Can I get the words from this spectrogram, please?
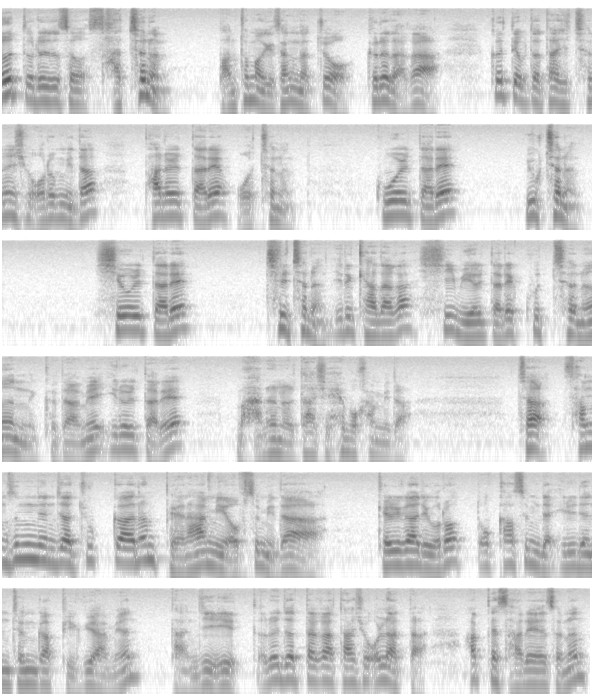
더 떨어져서 4천원 반토막 이상 났죠. 그러다가 그때부터 다시 천원씩 오릅니다. 8월 달에 5천원, 9월 달에 6천원, 10월 달에 7천원 이렇게 하다가 12월 달에 9천원, 그 다음에 1월 달에 만원을 다시 회복합니다. 자, 삼성전자 주가는 변함이 없습니다. 결과적으로 똑같습니다. 1년 전과 비교하면 단지 떨어졌다가 다시 올랐다. 앞에 사례에서는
